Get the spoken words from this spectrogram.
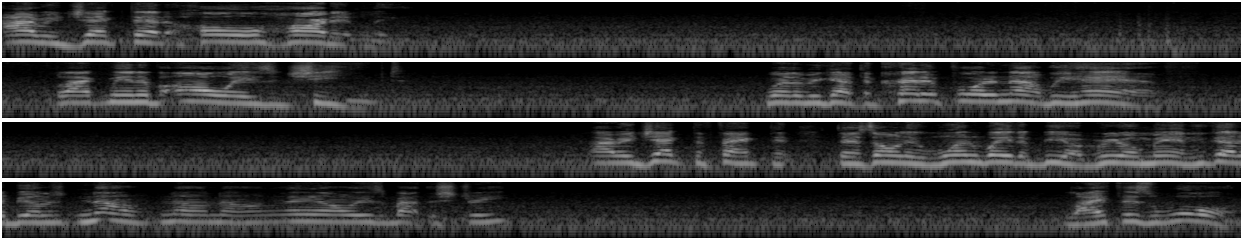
I reject that wholeheartedly. Black men have always achieved. Whether we got the credit for it or not, we have. I reject the fact that there's only one way to be a real man. You got to be on the no, no, no. It ain't always about the street. Life is war.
